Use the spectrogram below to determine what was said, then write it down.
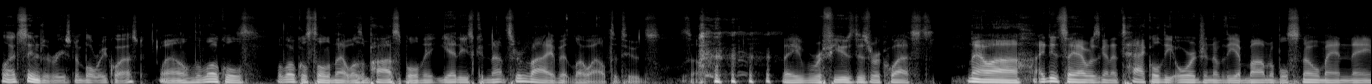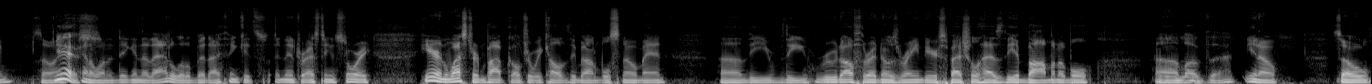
Well, that seems a reasonable request. Well, the locals the locals told him that wasn't possible. That Yetis could not survive at low altitudes, so they refused his request. Now, uh, I did say I was going to tackle the origin of the abominable snowman name, so I Yes. kind of want to dig into that a little bit. I think it's an interesting story. Here in Western pop culture, we call it the abominable snowman. Uh, the the Rudolph the Red-Nosed Reindeer special has the abominable. Um, Love that. you know so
